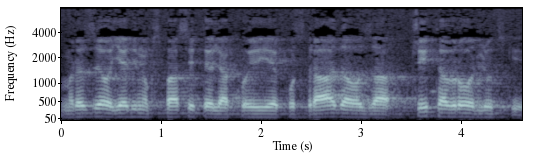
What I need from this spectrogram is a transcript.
mrzeo jedinog spasitelja koji je postradao za čitav rod ljudski.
